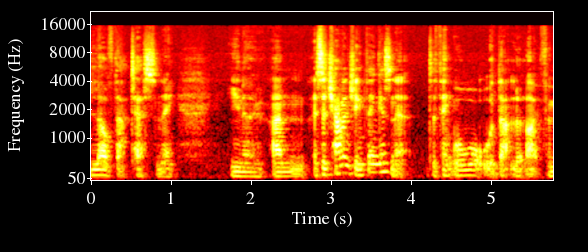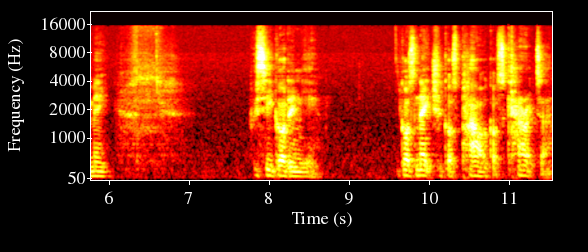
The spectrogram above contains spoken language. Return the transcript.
love that testimony, you know. And it's a challenging thing, isn't it? To think, well, what would that look like for me? We see God in you, God's nature, God's power, God's character.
